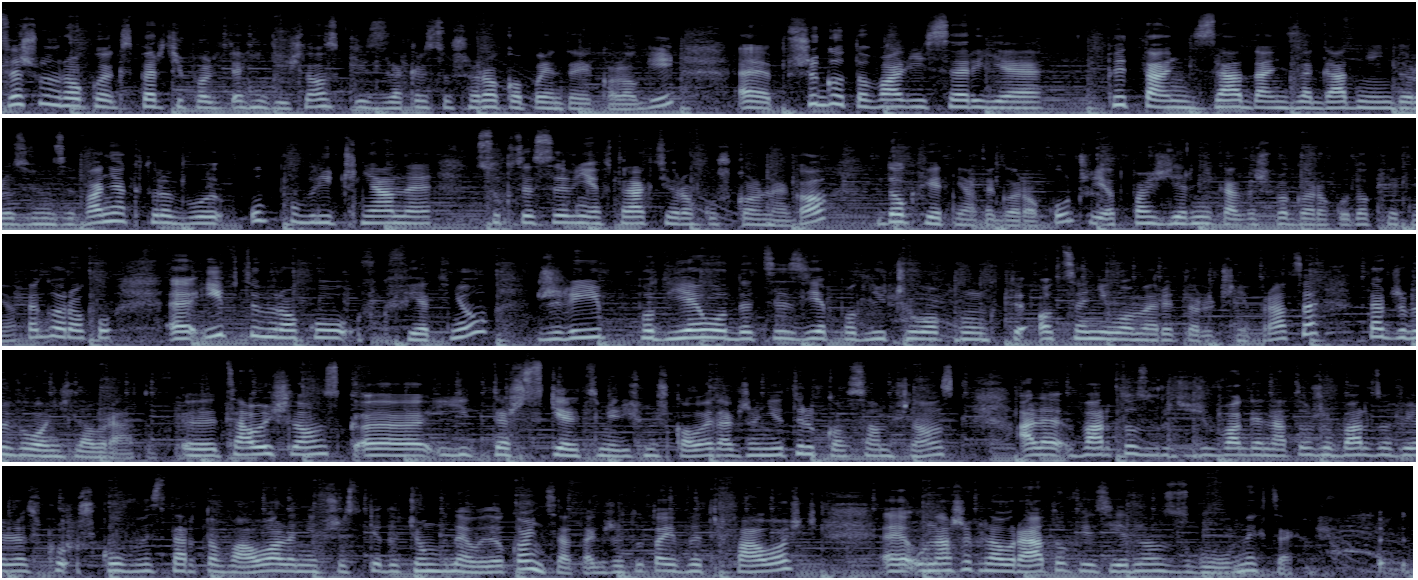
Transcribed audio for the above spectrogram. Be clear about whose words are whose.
Speaker 1: zeszłym roku eksperci Politechniki Śląskiej z zakresu szeroko pojętej ekologii e, przygotowali serię pytań, zadań, zagadnień do rozwiązywania, które były upubliczniane sukcesywnie w trakcie roku szkolnego do kwietnia tego roku, czyli od października zeszłego roku do kwietnia tego roku. E, I w tym roku w kwietniu jury podjęło decyzję, podliczyło punkty, oceniło merytorycznie pracę, tak żeby wyłonić laureatów. E, Cały Śląsk e, i też z Kielc mieliśmy szkołę, także nie tylko sam Śląsk, ale warto zwrócić uwagę na to, że bardzo wiele szkół- wystartowało, ale nie wszystkie dociągnęły do końca, także tutaj wytrwałość e, u naszych laureatów jest jedną z głównych cech.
